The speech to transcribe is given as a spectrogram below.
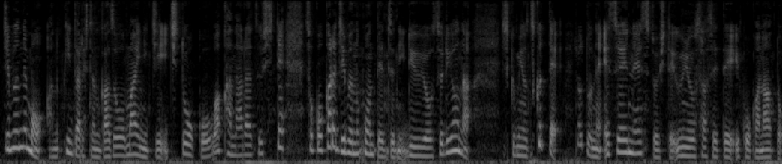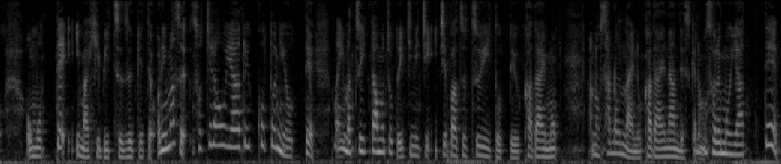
自分でもあのピンタレストの画像を毎日1投稿は必ずして、そこから自分のコンテンツに流用するような仕組みを作って、ちょっとね、SNS として運用させていこうかなと思って、今日々続けております。そちらをやることによって、まあ今ツイッターもちょっと1日1バズツイートっていう課題も、あのサロン内の課題なんですけども、それもやって、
